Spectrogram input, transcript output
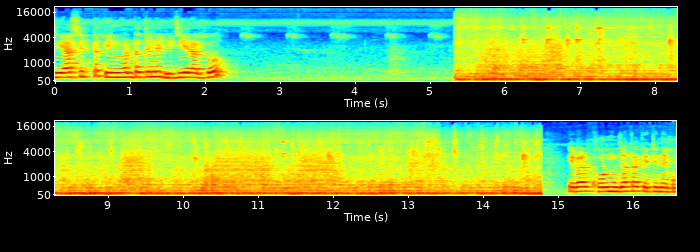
চিয়া সিডটা তিন ঘণ্টার জন্য ভিজিয়ে রাখব। এবার খোরমুজাটা কেটে নেব।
